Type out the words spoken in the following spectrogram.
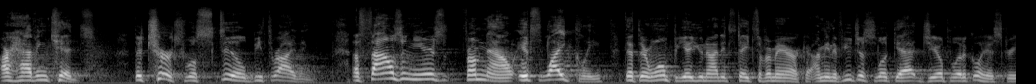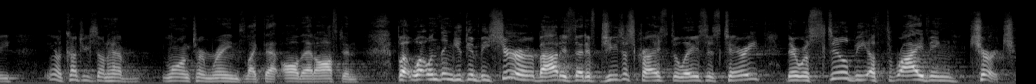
are having kids, the church will still be thriving. A thousand years from now, it's likely that there won't be a United States of America. I mean, if you just look at geopolitical history, you know, countries don't have long term reigns like that all that often. But what, one thing you can be sure about is that if Jesus Christ delays his tarry, there will still be a thriving church.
